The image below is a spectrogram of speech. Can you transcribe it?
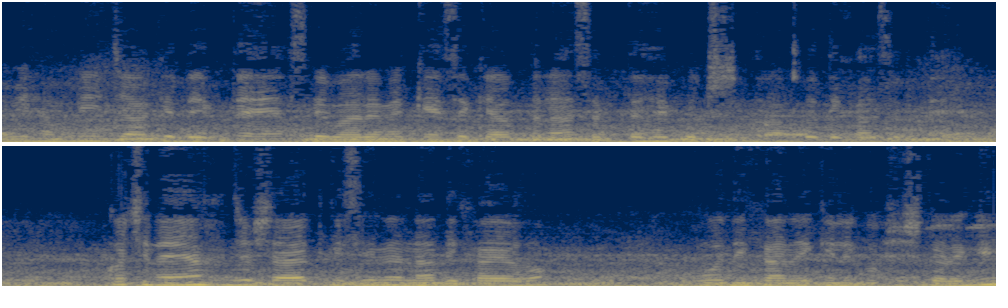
अभी हम भी जाके देखते हैं इसके बारे में कैसे क्या बना सकते हैं, कुछ आपको दिखा सकते हैं। कुछ नया जो शायद किसी ने ना दिखाया हो, वो दिखाने के लिए कोशिश करेंगे।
